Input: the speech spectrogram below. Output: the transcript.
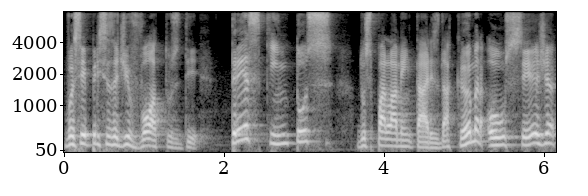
você precisa de votos de 3 quintos dos parlamentares da Câmara, ou seja,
